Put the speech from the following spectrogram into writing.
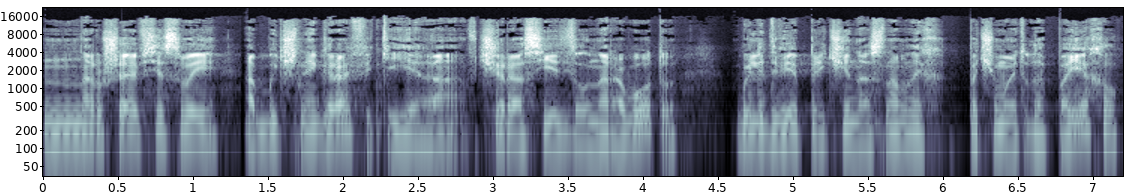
Нарушая все свои обычные графики, я вчера съездил на работу. Были две причины основных, почему я туда поехал.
